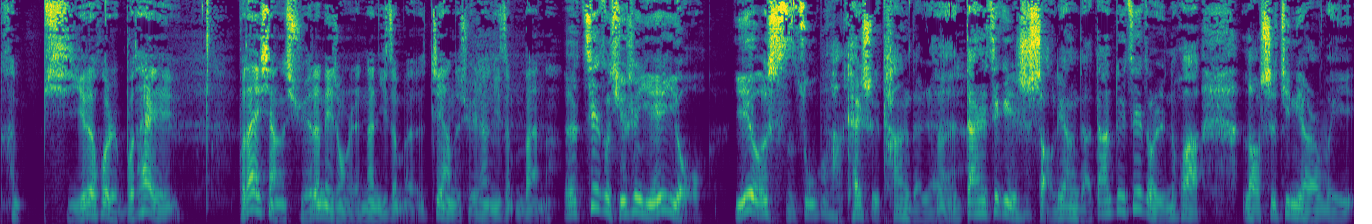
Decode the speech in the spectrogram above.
很皮的或者不太不太想学的那种人，那你怎么这样的学生你怎么办呢？呃，这种学生也有。也有死猪不怕开水烫的人，但是这个也是少量的。当然，对这种人的话，老师尽力而为。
